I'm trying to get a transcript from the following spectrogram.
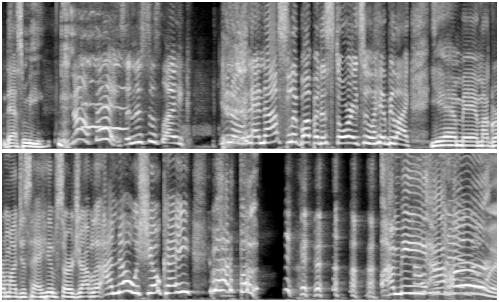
That's me. No thanks. and this is like you know. And I slip up in his story too, and he'll be like, "Yeah, man, my grandma just had hip surgery." I'm like, "I know, is she okay?" Like, how the fuck? I mean, I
